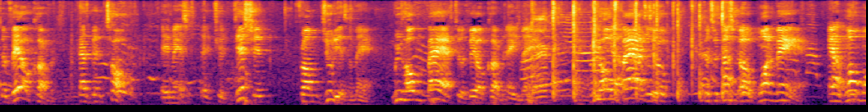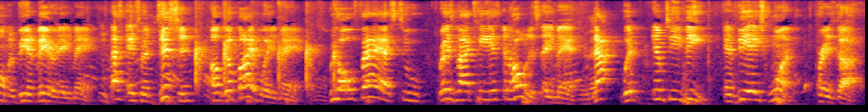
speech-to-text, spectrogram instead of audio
The veil covering has been taught, amen. It's a tradition from Judaism, man. We hold fast to the veil covering, amen. We hold fast to the tradition of one man and one woman being married, amen. That's a tradition of the Bible, amen. We hold fast to raising our kids in holiness, amen. Amen. Not with MTV and VH1, praise God.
